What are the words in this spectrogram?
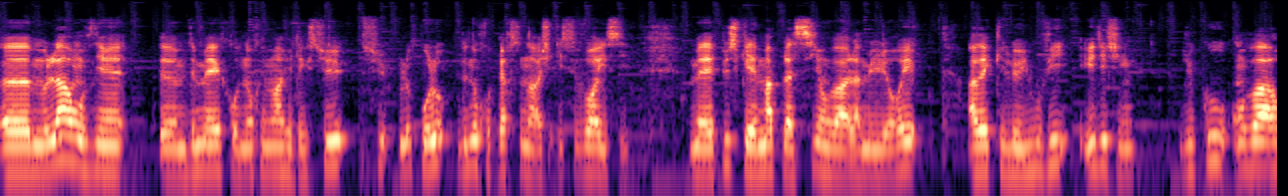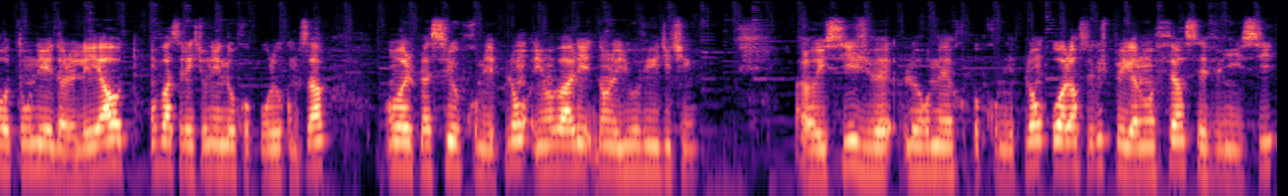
Euh, là on vient euh, de mettre notre image et texture sur le polo de notre personnage. Il se voit ici. Mais puisqu'elle est mal placée on va l'améliorer avec le UV editing du coup, on va retourner dans le layout, on va sélectionner notre polo comme ça, on va le placer au premier plan et on va aller dans le UV Editing. Alors ici, je vais le remettre au premier plan. Ou alors, ce que je peux également faire, c'est venir ici,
